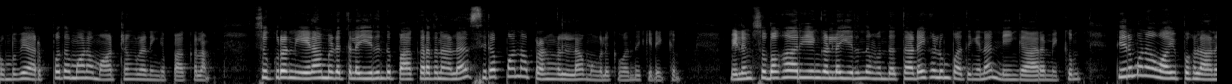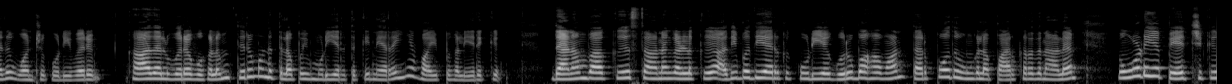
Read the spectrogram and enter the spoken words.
ரொம்பவே அற்புதமான மாற்றங்களை நீங்கள் பார்க்கலாம். சுக்ரன் ஏழாம் இடத்துல இருந்து பார்க்கறதுனால சிறப்பான பலன்கள் எல்லாம் உங்களுக்கு வந்து கிடைக்கும். மேலும் சுபகாரியங்களில் இருந்து வந்த தடைகளும் பார்த்தீங்கன்னா நீங்கள் ஆரம்பிக்கும். திருமண வாய்ப்புகளானது ஒன்று கூடி வரும். காதல் உறவுகளும் திருமணத்தில் போய் முடியறதுக்கு நிறைய வாய்ப்புகள் இருக்குது தனம் வாக்கு ஸ்தானங்களுக்கு அதிபதியாக இருக்கக்கூடிய குரு பகவான் தற்போது உங்களை பார்க்கறதுனால உங்களுடைய பேச்சுக்கு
